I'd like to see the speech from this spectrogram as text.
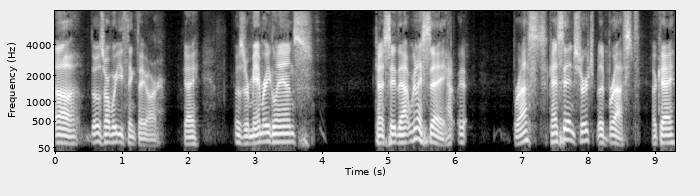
those are what you think they are, okay? Those are mammary glands, can I say that? What can I say? Uh, breast? Can I say it in church? The breast, okay?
